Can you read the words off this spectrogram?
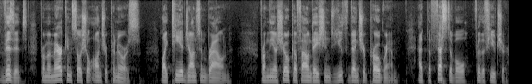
visits from American social entrepreneurs like Tia Johnson Brown from the Ashoka Foundation's Youth Venture Program at the Festival for the Future.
